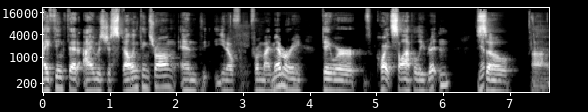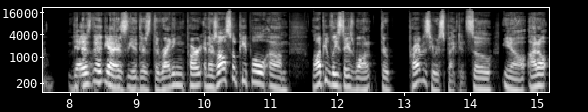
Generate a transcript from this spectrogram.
I think that I was just spelling things wrong, and you know, from my memory they were quite sloppily written. Yep. So um, there's the, yeah, there's the there's the writing part, and there's also people. Um, a lot of people these days want their privacy respected. So you know, I don't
